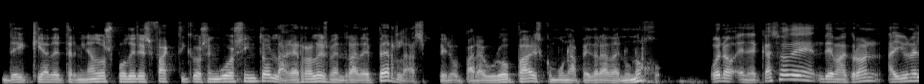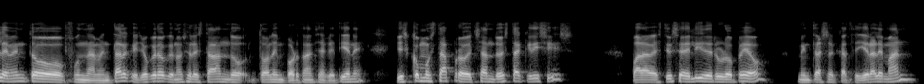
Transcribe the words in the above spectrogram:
de que a determinados poderes fácticos en Washington la guerra les vendrá de perlas, pero para Europa es como una pedrada en un ojo. Bueno, en el caso de, de, Macron hay un elemento fundamental que yo creo que no se le está dando toda la importancia que tiene, y es cómo está aprovechando esta crisis para vestirse de líder europeo, mientras el canciller alemán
